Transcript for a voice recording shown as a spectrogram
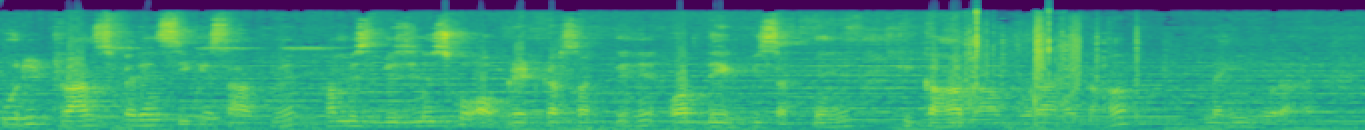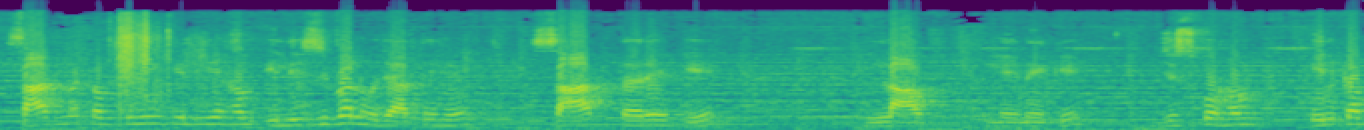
पूरी ट्रांसपेरेंसी के साथ में हम इस बिज़नेस को ऑपरेट कर सकते हैं और देख भी सकते हैं कि कहाँ काम हो रहा है, कहाँ नहीं हो रहा है। साथ में कंपनी के लिए हम एलिजिबल हो जाते हैं सात तरह के लाभ लेने के, जिसको हम इनकम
